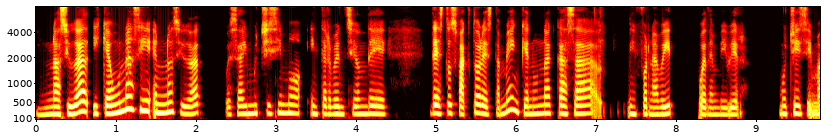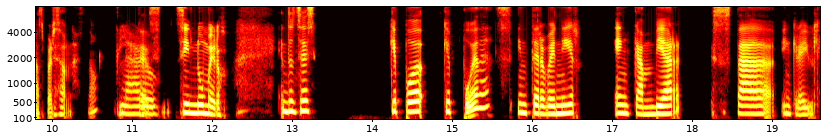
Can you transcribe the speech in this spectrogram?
una ciudad y que aún así en una ciudad pues hay muchísima intervención de, de estos factores también, que en una casa Infonavit pueden vivir muchísimas personas, ¿no? Claro. sin número. Entonces, que, que puedas intervenir en cambiar eso está increíble.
